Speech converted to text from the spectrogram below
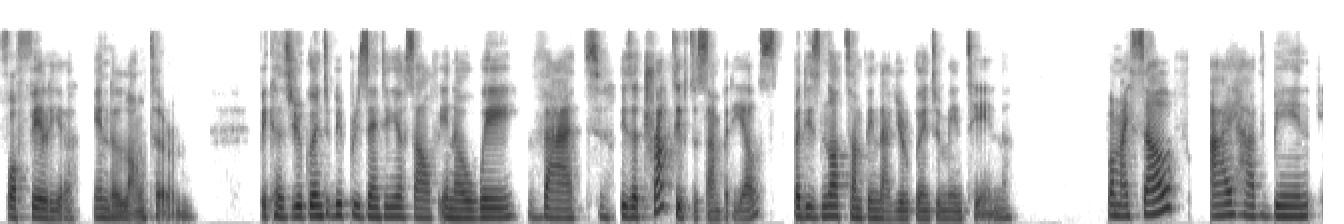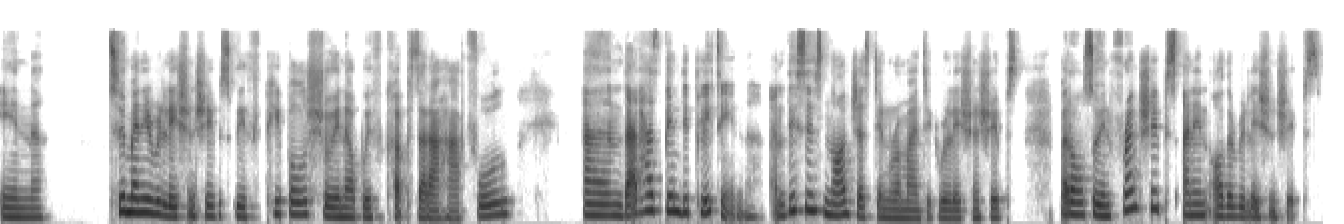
for failure in the long term because you're going to be presenting yourself in a way that is attractive to somebody else, but is not something that you're going to maintain. For myself, I have been in too many relationships with people showing up with cups that are half full. And that has been depleting. And this is not just in romantic relationships, but also in friendships and in other relationships.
